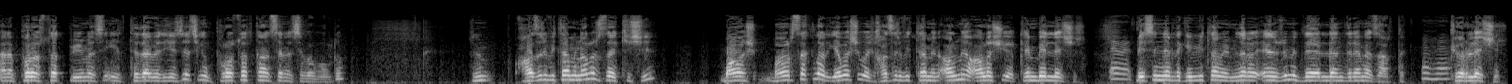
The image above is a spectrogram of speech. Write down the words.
Yani prostat büyümesini tedavi edeceğiz çünkü prostat kanserine sebep oldu. Şimdi hazır vitamin alırsa kişi bağış, bağırsaklar yavaş yavaş hazır vitamin almaya alışıyor, tembelleşir. Evet. Besinlerdeki vitamin, mineral, enzimi değerlendiremez artık. Körleşir.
